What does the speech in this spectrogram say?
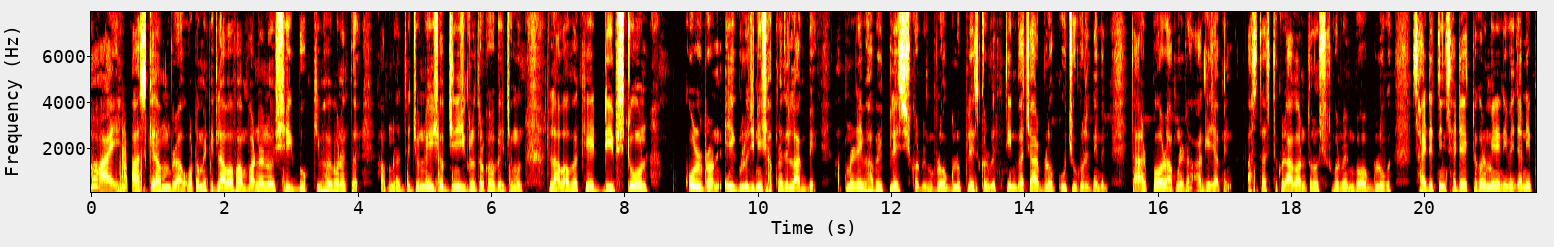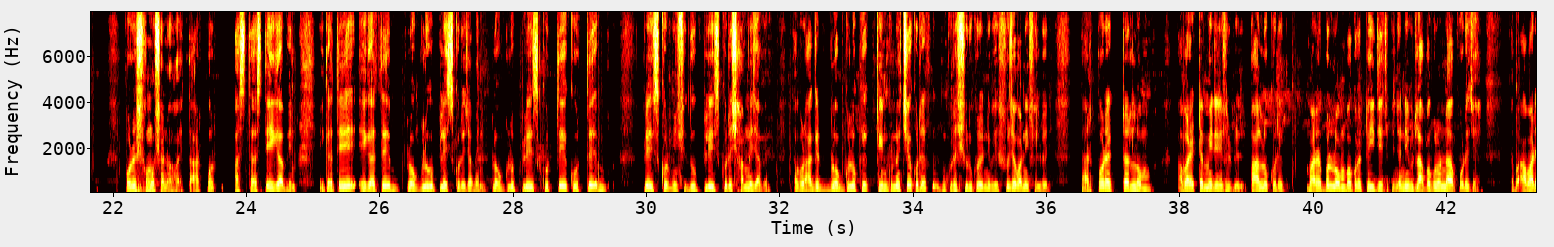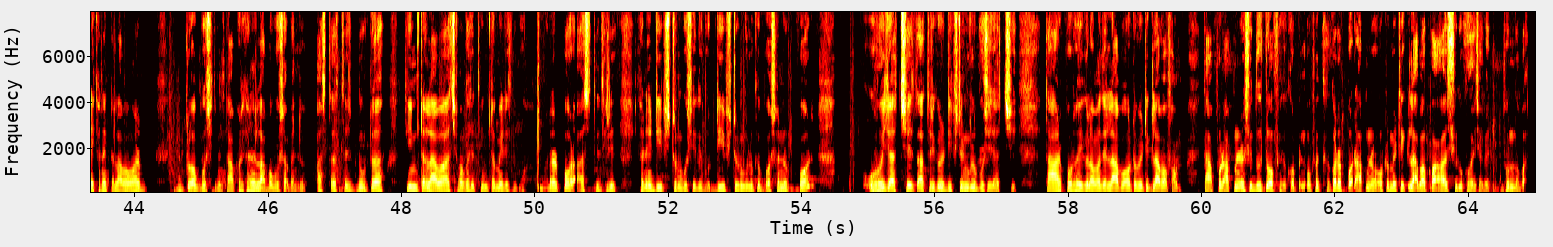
High, আজকে আমরা automatic lava farm বানানো শিখব। কীভাবে বানাতে হয়? আপনাদের জন্য এই সব জিনিসগুলো দরকার হবে। যেমন lava bucket dripstone cauldron এইগুলো জিনিস আপনাদের লাগবে। আপনারা এইভাবেই প্লেস করবেন। ব্লকগুলো প্লেস করবেন, তিন বা চার ব্লক উঁচু করে নেবেন। তারপর আপনারা আগে যাবেন। আস্তে আস্তে করে আগানো শুরু করবেন। ব্লকগুলো সাইডে তিন সাইডে একটা করে মেনে নেবেন জানি পরে সমস্যা না হয়। তারপর আস্তে আস্তে এগাবেন। এগাতে এগাতে ব্লকগুলোকে প্লেস করে যাবেন। ব্লকগুলো প্লেস করতে করতে প্লেস করবেন, শুধু প্লেস করে সামনে যাবেন। তারপর আগের ব্লকগুলোকে তিন গুণের চেয়ে করে করে শুরু করে নেবে, সোজা বানিয়ে ফেলবেন। তারপর একটা লম্বা, আবার একটা মেরে ফেলবেন, ভালো করে। মারার পর লম্বা করে একটা ই দিয়ে দেবেন, যেন লাভাগুলো না পড়ে যায়। তারপর আবার এখানে একটা লাভা মার ব্লক বসিয়ে দেবেন, তারপর এখানে লাভা বসাবেন। আস্তে আস্তে দুটা, তিনটা লাভা আছে আমার কাছে, তিনটা মেরে দেবো। মারার পর আস্তে ধীরে এখানে ডিপ স্টোন বসিয়ে দেবো। ডিপ স্টোনগুলোকে বসানোর পর হয়ে যাচ্ছে, তাড়াতাড়ি করে ডিপ স্টোনগুলো বসে যাচ্ছে। তারপর হয়ে গেলো আমাদের লাভা অটোমেটিক লাভা ফার্ম তারপর আপনারা শুধু একটু অপেক্ষা করবেন। অপেক্ষা করার পর আপনার অটোমেটিক লাভা পাওয়া শুরু হয়ে যাবেন ধন্যবাদ।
